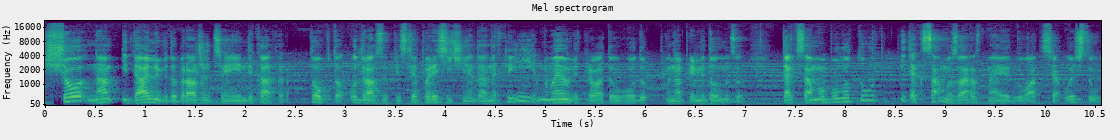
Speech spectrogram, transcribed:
що нам ідеально відображує цей індикатор. Тобто, одразу після пересічення даних ліній ми маємо відкривати угоду в напрямі донизу. Так само було тут, і так само зараз має відбуватися ось тут.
